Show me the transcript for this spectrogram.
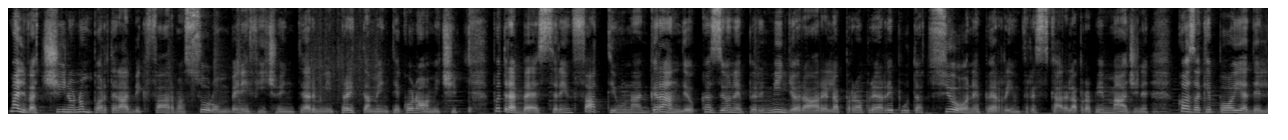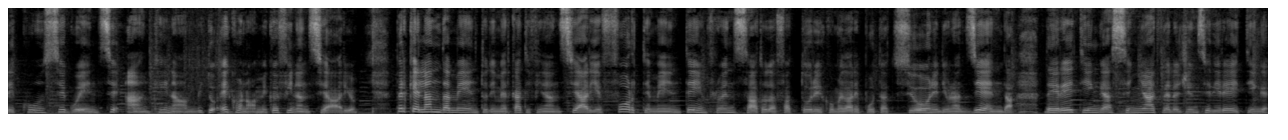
Ma il vaccino non porterà a Big Pharma solo un beneficio in termini prettamente economici. Potrebbe essere infatti una grande occasione per migliorare la propria reputazione, per rinfrescare la propria immagine cosa che poi ha delle conseguenze anche in ambito economico e finanziario, perché l'andamento dei mercati finanziari è fortemente influenzato da fattori come la reputazione di un'azienda, dai rating assegnati dalle agenzie di rating,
